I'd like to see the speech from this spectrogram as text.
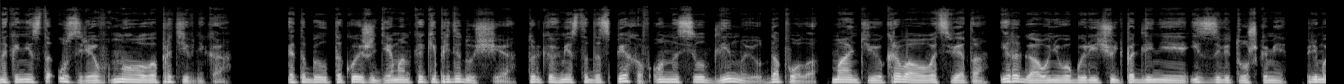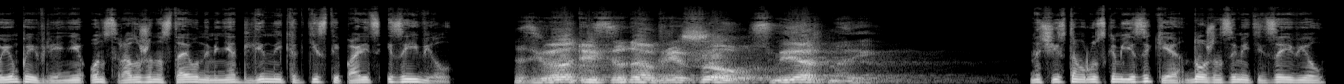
наконец-то узрев нового противника. Это был такой же демон, как и предыдущие, только вместо доспехов он носил длинную, до пола, мантию кровавого цвета, и рога у него были чуть подлиннее и с завитушками. При моем появлении он сразу же наставил на меня длинный когтистый палец и заявил. «Зря ты сюда пришел, смертный!» На чистом русском языке, должен заметить, заявил.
